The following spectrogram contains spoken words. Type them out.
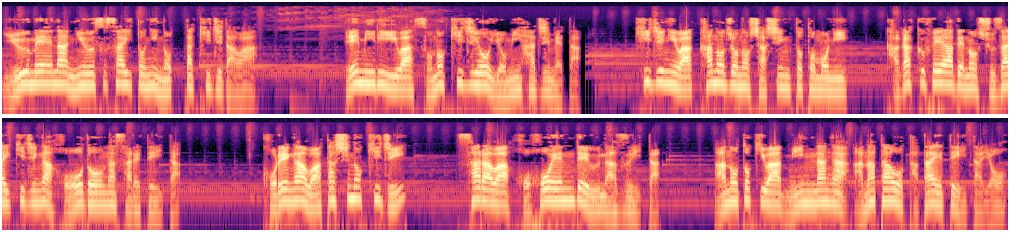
有名なニュースサイトに載った記事だわ。エミリーはその記事を読み始めた。記事には彼女の写真とともに、科学フェアでの取材記事が報道がされていた。これが私の記事？サラは微笑んでうなずいた。あの時はみんながあなたを称えていたよ。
